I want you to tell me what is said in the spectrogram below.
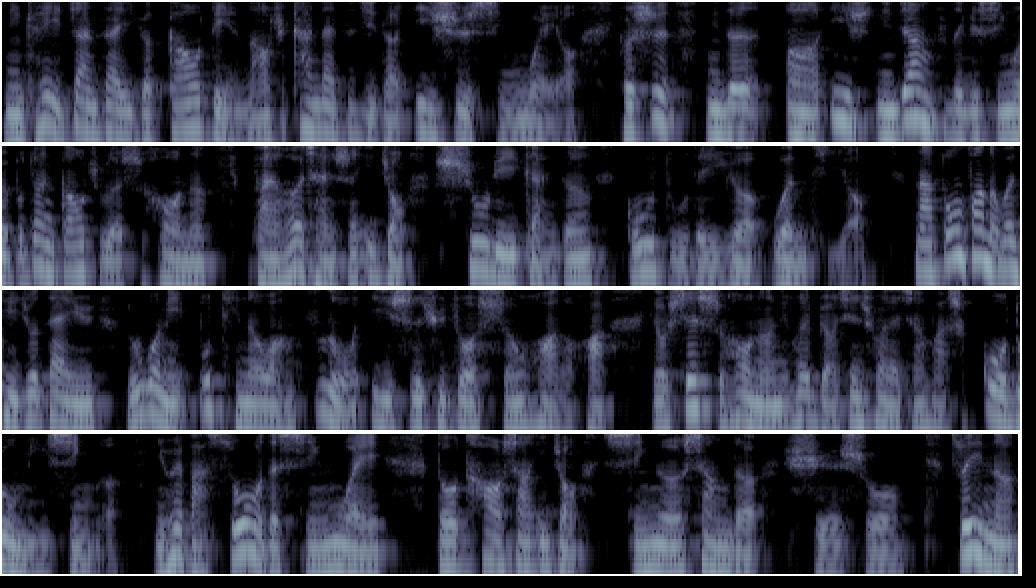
你可以站在一个高点，然后去看待自己的意识行为哦，可是你的呃意识，你这样子的一个行为不断高筑的时候呢，反而会产生一种疏离感跟孤独的一个问题哦。那东方的问题就在于，如果你不停地往自我意识去做深化的话，有些时候呢，你会表现出来的想法是过度迷信了，你会把所有的行为都套上一种形而上的学说。所以呢，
